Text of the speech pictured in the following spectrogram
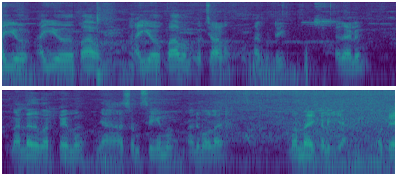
അയ്യോ അയ്യോ പാവം. അയ്യോ പാവം കൊച്ചാണ് ആ കുട്ടി. ഏതായാലും നല്ലത് വരട്ടെ എന്ന് ഞാൻ ആശംസിക്കുന്നു. അനുമോളെ നന്നായി കളിക്കുക ഓക്കെ.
